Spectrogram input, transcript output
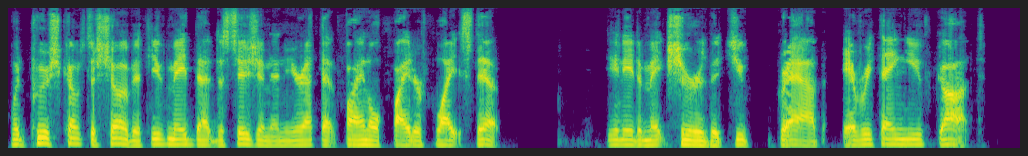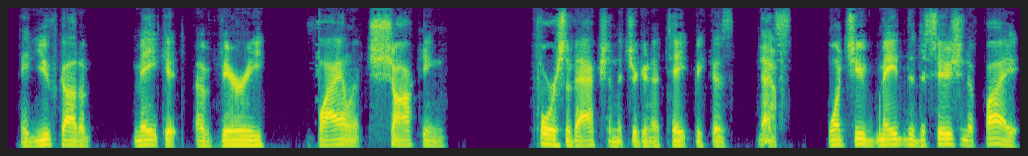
when push comes to shove, if you've made that decision and you're at that final fight or flight step, you need to make sure that you grab everything you've got and you've got to make it a very violent, shocking force of action that you're going to take because that's yeah. once you've made the decision to fight.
